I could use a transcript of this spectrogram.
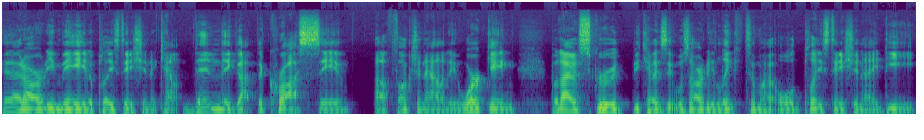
and I'd already made a PlayStation account. Then they got the cross save uh, functionality working, but I was screwed because it was already linked to my old PlayStation ID.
